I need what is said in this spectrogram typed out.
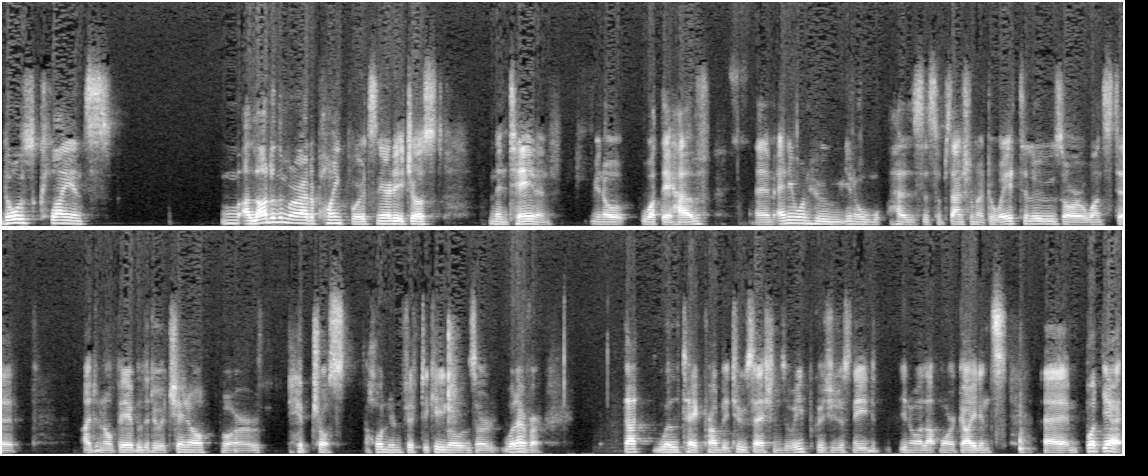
those clients, a lot of them are at a point where it's nearly just maintaining, you know, what they have. Um, anyone who you know has a substantial amount of weight to lose or wants to, I don't know, be able to do a chin up or hip thrust 150 kilos or whatever, that will take probably two sessions a week because you just need you know a lot more guidance um, but yeah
